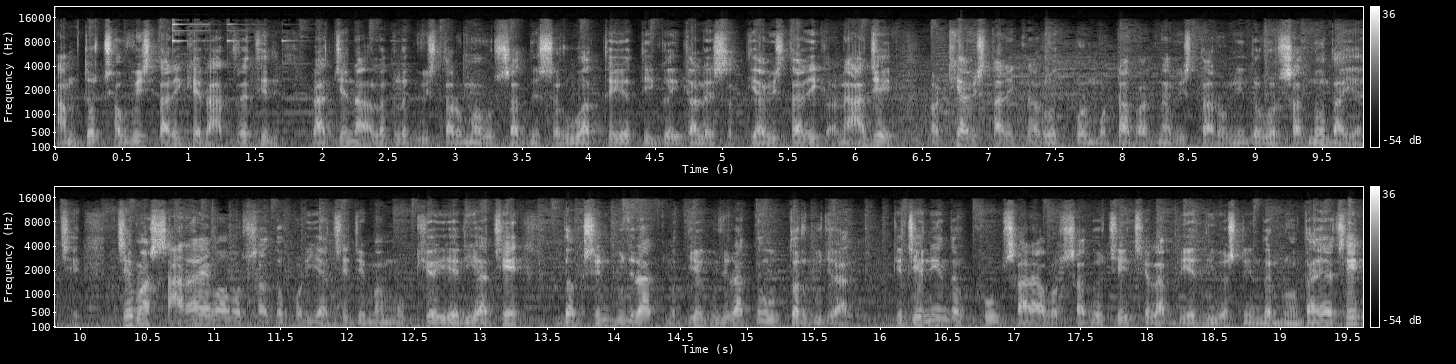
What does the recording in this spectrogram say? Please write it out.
આમ તો છવ્વીસ તારીખે રાત્રેથી જ રાજ્યના અલગ અલગ વિસ્તારોમાં વરસાદની શરૂઆત થઈ હતી. ગઈકાલે સત્યાવીસ તારીખ અને આજે અઠ્યાવીસ તારીખના રોજ પણ મોટાભાગના વિસ્તારોની અંદર વરસાદ નોંધાયા છે. જેમાં સારા એવા વરસાદો પડ્યા છે. જેમાં મુખ્ય એરિયા છે દક્ષિણ ગુજરાત, મધ્ય ગુજરાત અને ઉત્તર ગુજરાત, કે જેની અંદર ખૂબ સારા વરસાદો છે, છેલ્લા બે દિવસની અંદર નોંધાયા છે,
